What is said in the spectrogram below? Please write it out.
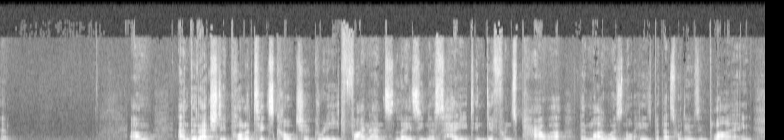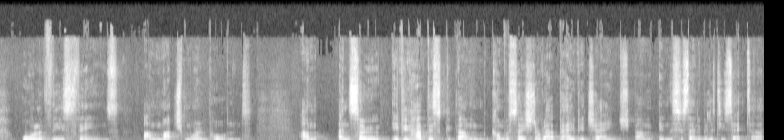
Yeah. Um, and that actually politics, culture, greed, finance, laziness, hate, indifference, power, they're my words, not his, but that's what he was implying, all of these things are much more important. Um, and so if you have this um, conversation about behaviour change um, in the sustainability sector,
